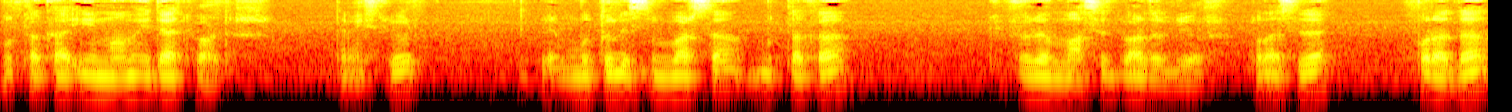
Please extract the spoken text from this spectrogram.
mutlaka iman ve hidayet vardır. Demek istiyor. E, mutlu isim varsa mutlaka küfür ve masit vardır diyor. Dolayısıyla burada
